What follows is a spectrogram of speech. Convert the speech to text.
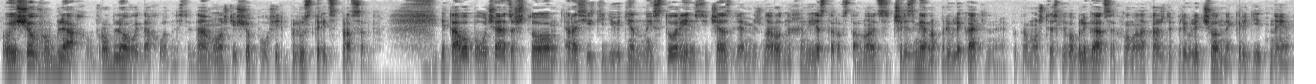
вы еще в рублях, в рублевой доходности, да, можете еще получить плюс 30%. Итого получается, что российские дивидендные истории сейчас для международных инвесторов становятся чрезмерно привлекательными, потому что если в облигациях вы на каждый привлеченный кредитные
